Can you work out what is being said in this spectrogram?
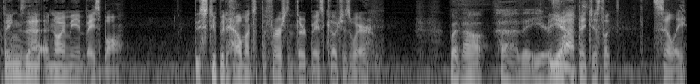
Things that annoy me in baseball. The stupid helmets that the first and third base coaches wear. without uh, the ear. Yeah, flaps. they just look silly.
